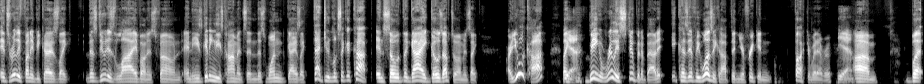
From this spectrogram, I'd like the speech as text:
it's really funny because like this dude is live on his phone and he's getting these comments, and this one guy is like, "That dude looks like a cop," and so the guy goes up to him and is like, "Are you a cop?" Like yeah, being really stupid about it because if he was a cop, then you're freaking fucked or whatever. yeah, Um, but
